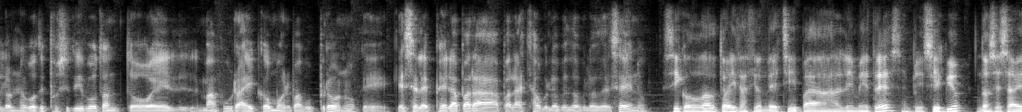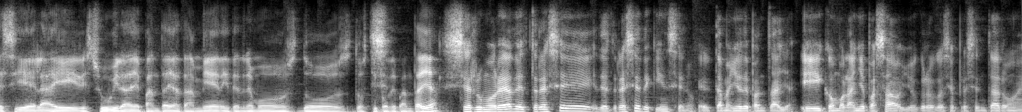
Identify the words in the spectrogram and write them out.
los nuevos dispositivos, tanto el MacBook Air como el MacBook Pro, ¿no? Que, se le espera para, para esta WWDC, ¿no? Sí, con una actualización de chip al M3, en principio. No se sabe si el Air subirá de pantalla también y tendremos dos, tipos de pantalla. Se rumorea de 13, de 13 de 15, ¿no? El tamaño de pantalla. Y como el año pasado yo creo que se presentaron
